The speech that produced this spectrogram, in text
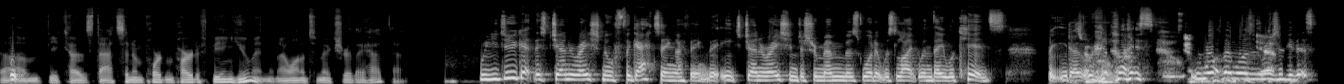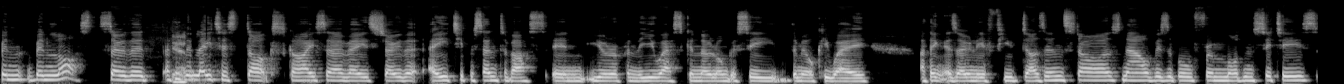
Um, because that's an important part of being human, and I wanted to make sure they had that. Well, you do get this generational forgetting, I think, that each generation just remembers what it was like when they were kids, but you don't realize what there was originally yeah. that's been been lost. So the I think yeah. the latest dark sky surveys show that 80% of us in Europe and the US can no longer see the Milky Way. I think there's only a few dozen stars now visible from modern cities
